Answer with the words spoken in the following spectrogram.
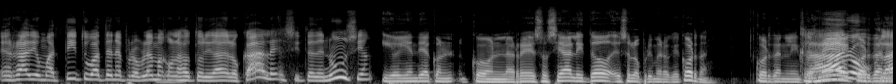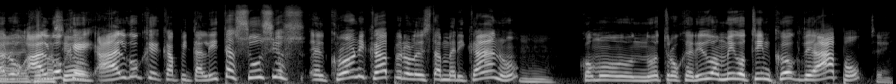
en Radio Martí, tú vas a tener problemas con las autoridades locales. Si te denuncian. Y hoy en día con, con las redes sociales y todo, eso es lo primero que cortan. Cortan el internet, Claro, cortan la claro. Algo que, algo que capitalistas sucios, el Capitalist americano, Ujú, como nuestro querido amigo Tim Cook de Apple Sí.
